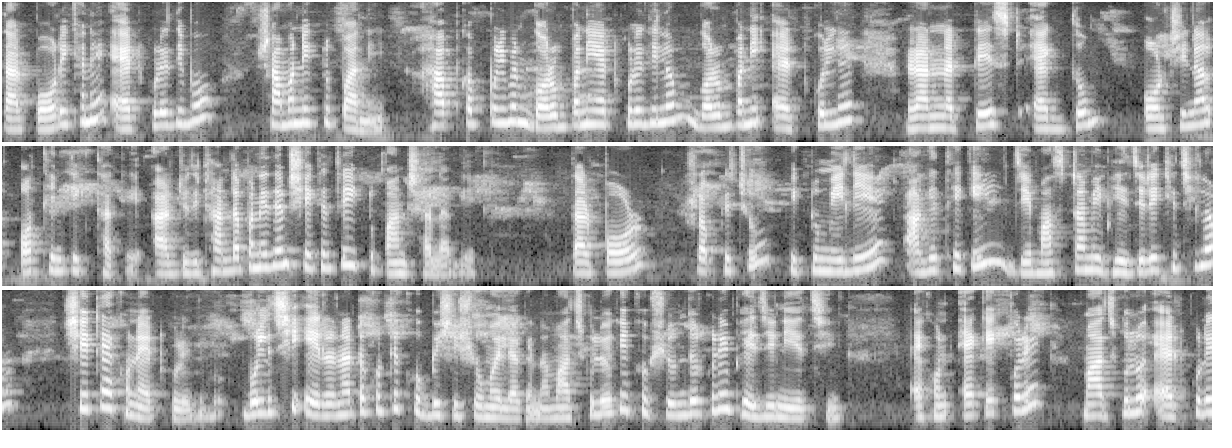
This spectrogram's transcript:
তারপর এখানে অ্যাড করে দিব সামান্য একটু পানি। হাফ কাপ পরিমাণ গরম পানি অ্যাড করে দিলাম। গরম পানি অ্যাড করলে রান্নার টেস্ট একদম অরিজিনাল অথেন্টিক থাকে। আর যদি ঠান্ডা পানি দেন, সেক্ষেত্রে একটু পানসা লাগে। তারপর সব কিছু একটু মিলিয়ে আগে থেকেই যে মাছটা আমি ভেজে রেখেছিলাম, সেটা এখন অ্যাড করে দিব। বলেছি, এই রান্নাটা করতে খুব বেশি সময় লাগে না। মাছগুলোকে খুব সুন্দর করে ভেজে নিয়েছি। এখন এক এক করে মাছগুলো অ্যাড করে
